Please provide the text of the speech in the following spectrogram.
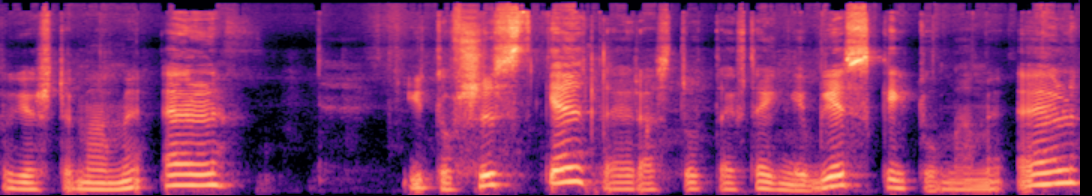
Tu jeszcze mamy L. I to wszystkie. Teraz tutaj w tej niebieskiej tu mamy L.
